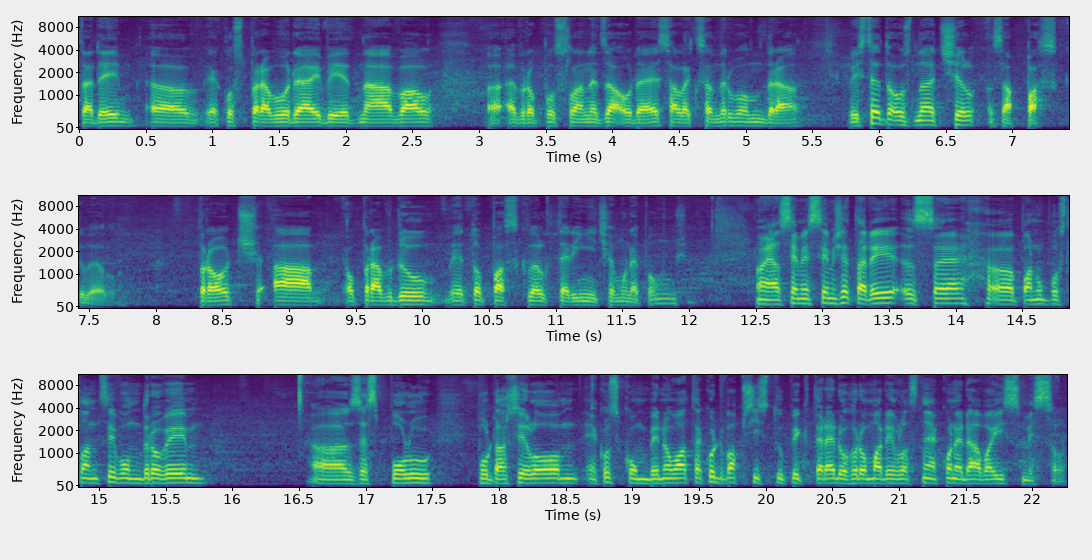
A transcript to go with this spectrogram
tady eh, jako zpravodaj vyjednával eh, europoslanec za ODS Aleksandr Vondra. Vy jste to označil za paskvil. Proč? A opravdu je to paskvil, který ničemu nepomůže? No já si myslím, že tady se eh, panu poslanci Vondrovi ze spolu podařilo jako skombinovat jako dva přístupy, které dohromady vlastně jako nedávají smysl.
